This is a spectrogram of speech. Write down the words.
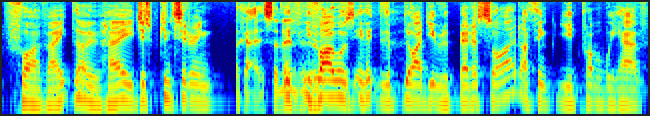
five eight though. Hey, just considering Okay, so then if, if I was if it, the, the idea of the better side, I think you'd probably have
